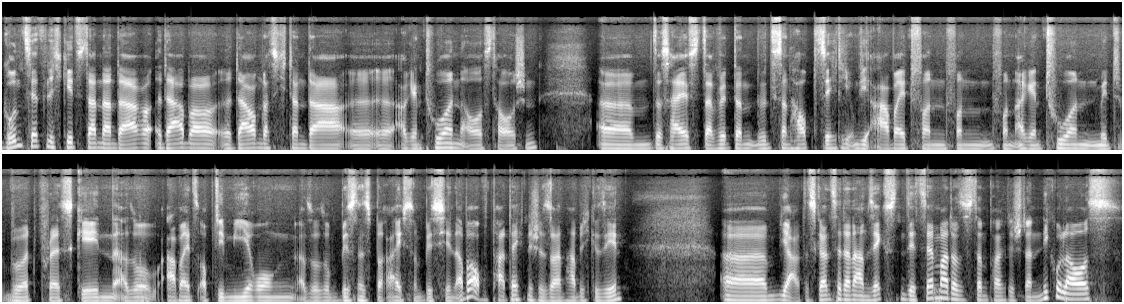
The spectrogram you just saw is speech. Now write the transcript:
Grundsätzlich geht es dann, dann da, da aber äh, darum, dass sich dann da äh, Agenturen austauschen ähm, das heißt, da wird dann wird es dann hauptsächlich um die Arbeit von, von, von Agenturen mit WordPress gehen, also Arbeitsoptimierung, also so im Businessbereich so ein bisschen, aber auch ein paar technische Sachen habe ich gesehen. Ähm, ja, das Ganze dann am 6. Dezember, das ist dann praktisch dann Nikolaus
